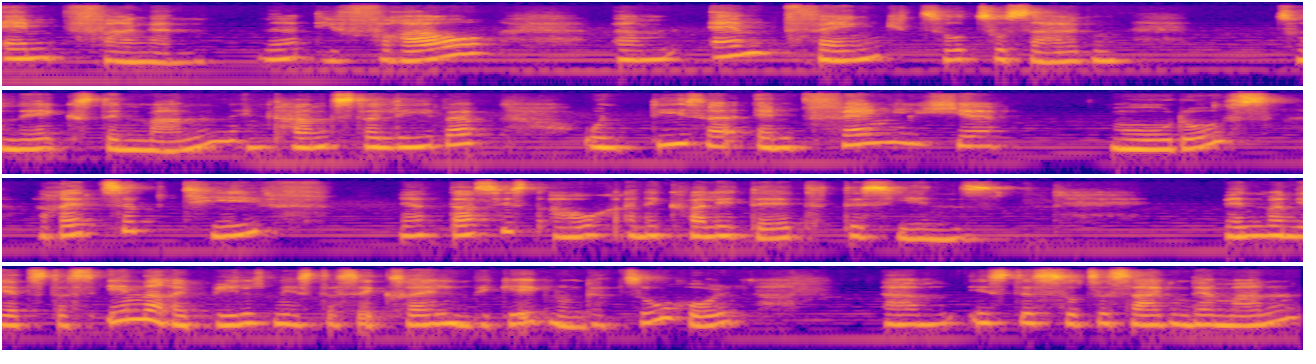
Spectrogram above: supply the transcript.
Empfangen. Ne? Die Frau ähm, empfängt sozusagen zunächst den Mann im Tanz der Liebe und dieser empfängliche Modus, rezeptiv, ja, das ist auch eine Qualität des Yins. Wenn man jetzt das innere Bildnis der sexuellen Begegnung dazu holt, ähm, ist es sozusagen der Mann,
